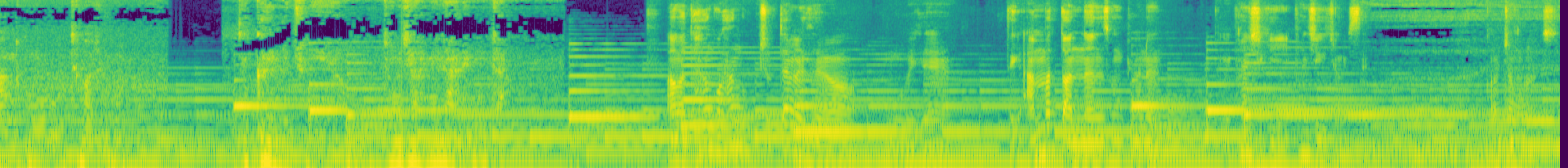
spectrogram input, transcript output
난 공부 못해가지고 댓글 읽는 중이에요. 정시하면 안 됩니다. 아무튼 한국 한국 춥다면서요. 뭐 이제 되게 안맛도 안 나는 성표는 되게 편식이 편식이 좀 있어요. 깜짝 놀랐어.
